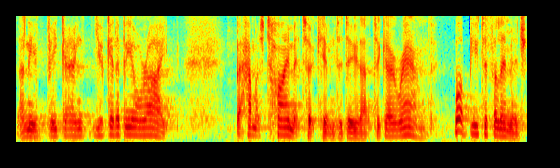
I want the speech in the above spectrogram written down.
And he'd be going, You're going to be all right. But how much time it took him to do that, to go round. What a beautiful image.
